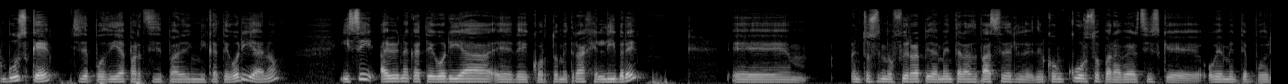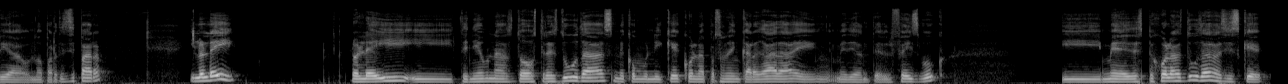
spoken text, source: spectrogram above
busqué si se podía participar en mi categoría, ¿no? Y sí, hay una categoría eh, de cortometraje libre. Em, entonces me fui rápidamente a las bases del, del, concurso para ver si es que obviamente podría o no participar. Y lo leí. Lo leí y tenía unas dos, tres dudas. Me comuniqué con la persona encargada en, mediante el Facebook y me despejó las dudas, así es que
